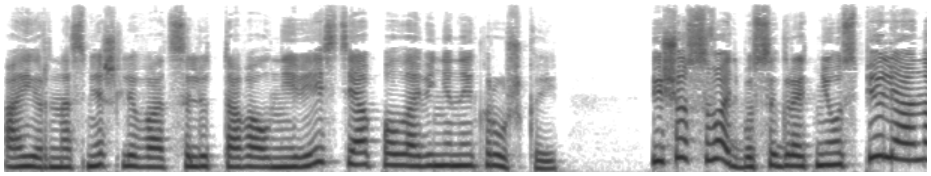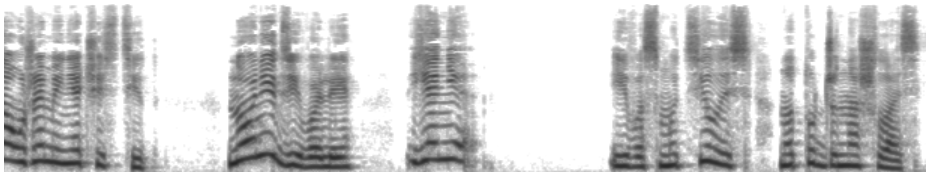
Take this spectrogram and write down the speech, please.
Аир насмешливо отсалютовал невесте ополовиненной кружкой. «Еще свадьбу сыграть не успели, а она уже меня чистит. Но не диво ли? Я не...» Ива смутилась, но тут же нашлась.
